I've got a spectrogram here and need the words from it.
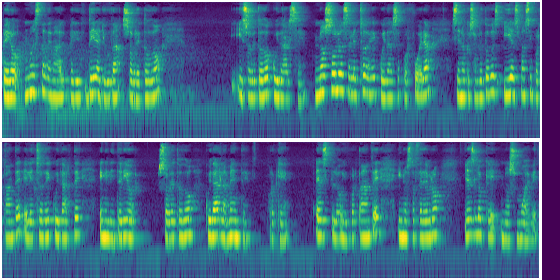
pero no está de mal pedir ayuda, sobre todo y sobre todo cuidarse. No solo es el hecho de cuidarse por fuera, sino que sobre todo y es más importante el hecho de cuidarte en el interior, sobre todo cuidar la mente, porque es lo importante y nuestro cerebro es lo que nos mueve.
